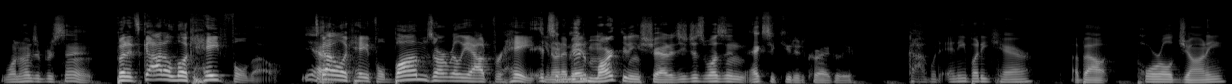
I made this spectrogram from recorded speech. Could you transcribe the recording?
One hundred percent. But it's got to look hateful, though. Yeah. It's got to look hateful. Bums aren't really out for hate. it's you know a what I good mean? marketing strategy, just wasn't executed correctly. God, would anybody care about poor old Johnny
